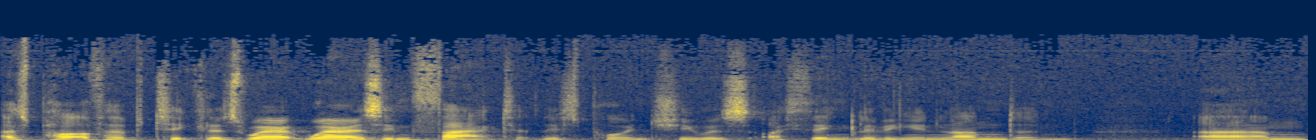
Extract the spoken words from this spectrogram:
as part of her particulars, where, whereas in fact at this point she was, I think, living in London. Um,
